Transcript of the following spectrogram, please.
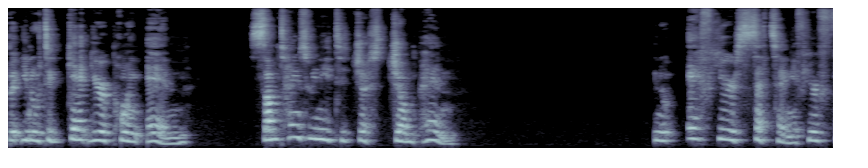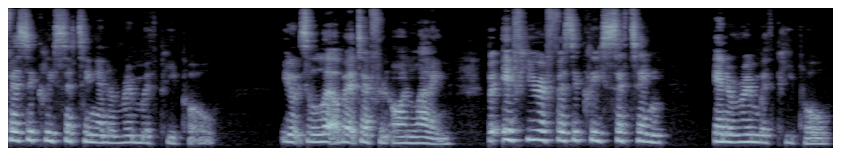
But you know, to get your point in, sometimes we need to just jump in. You know, if you're sitting, if you're physically sitting in a room with people, you know, it's a little bit different online. But if you're physically sitting in a room with people,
